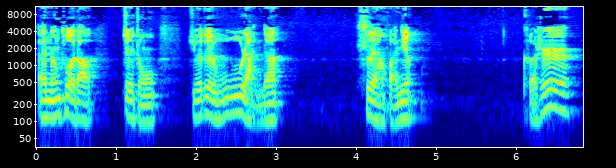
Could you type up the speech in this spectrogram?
呃能做到这种绝对无污染的。饲养环境，可是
